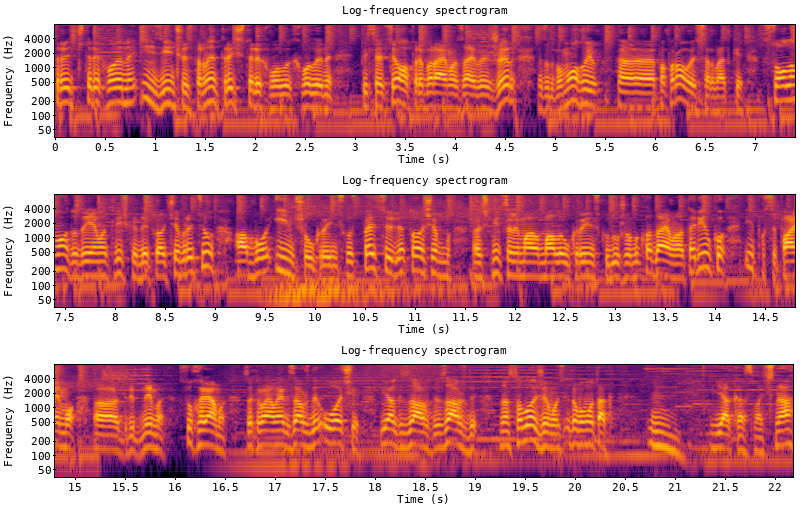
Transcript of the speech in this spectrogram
3-4 хвилини і з іншої сторони 3-4 хвили- хвилини. Після цього прибираємо зайвий жир за допомогою паперової серветки. Солимо, додаємо трішки дикого чебрецю або іншу українську спецію для того, щоб е, шніцелі мали, українську душу. Викладаємо на тарілку і посипаємо е, дрібними сухарями. Закриваємо, як завжди, очі, як завжди, завжди насолоджуємось і робимо так. М, яка смачна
